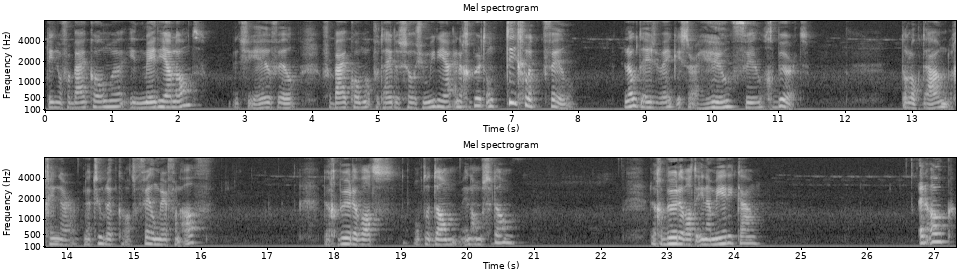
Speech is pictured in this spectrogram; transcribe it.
dingen voorbij komen in medialand. Ik zie heel veel voorbij komen op het hele social media. En er gebeurt ontiegelijk veel. En ook deze week is er heel veel gebeurd. De lockdown ging er natuurlijk wat veel meer van af. Er gebeurde wat op de Dam in Amsterdam. Er gebeurde wat in Amerika. En ook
